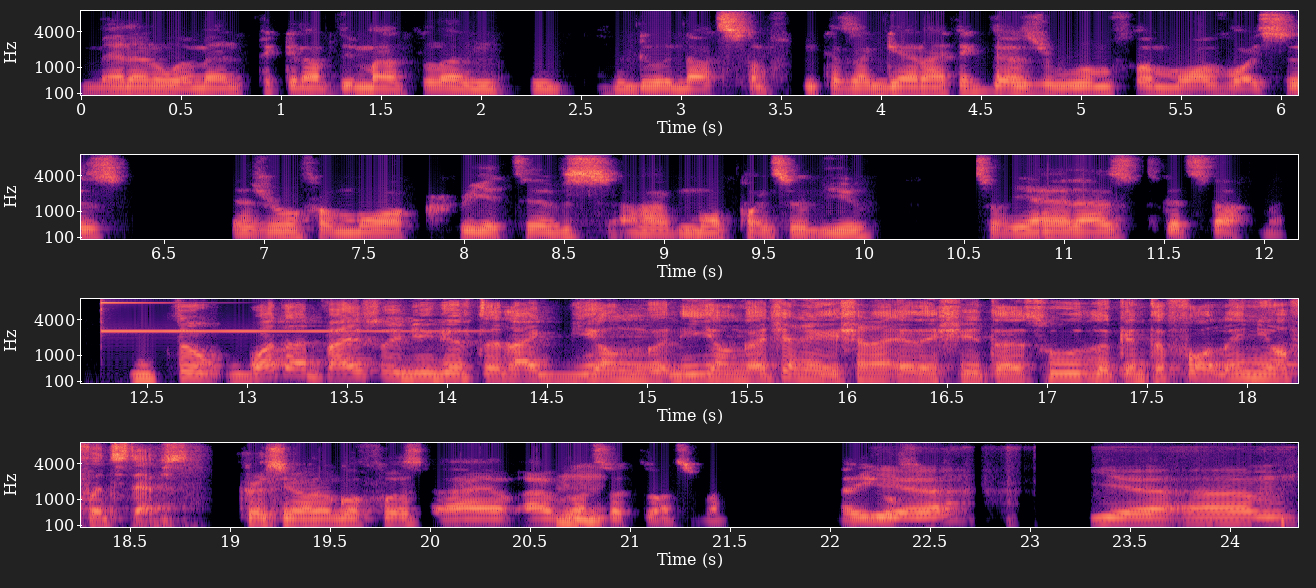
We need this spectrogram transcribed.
men and women picking up the mantle and, and doing that stuff. Because again, I think there's room for more voices. There's room for more creatives, uh, more points of view. So yeah, that's good stuff, man. So, what advice would you give to like younger, the younger generation of illustrators who looking to follow in your footsteps? Chris, you wanna go first? I, I have Hmm. lots of thoughts, man. There you go. Yeah. Yeah, um,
